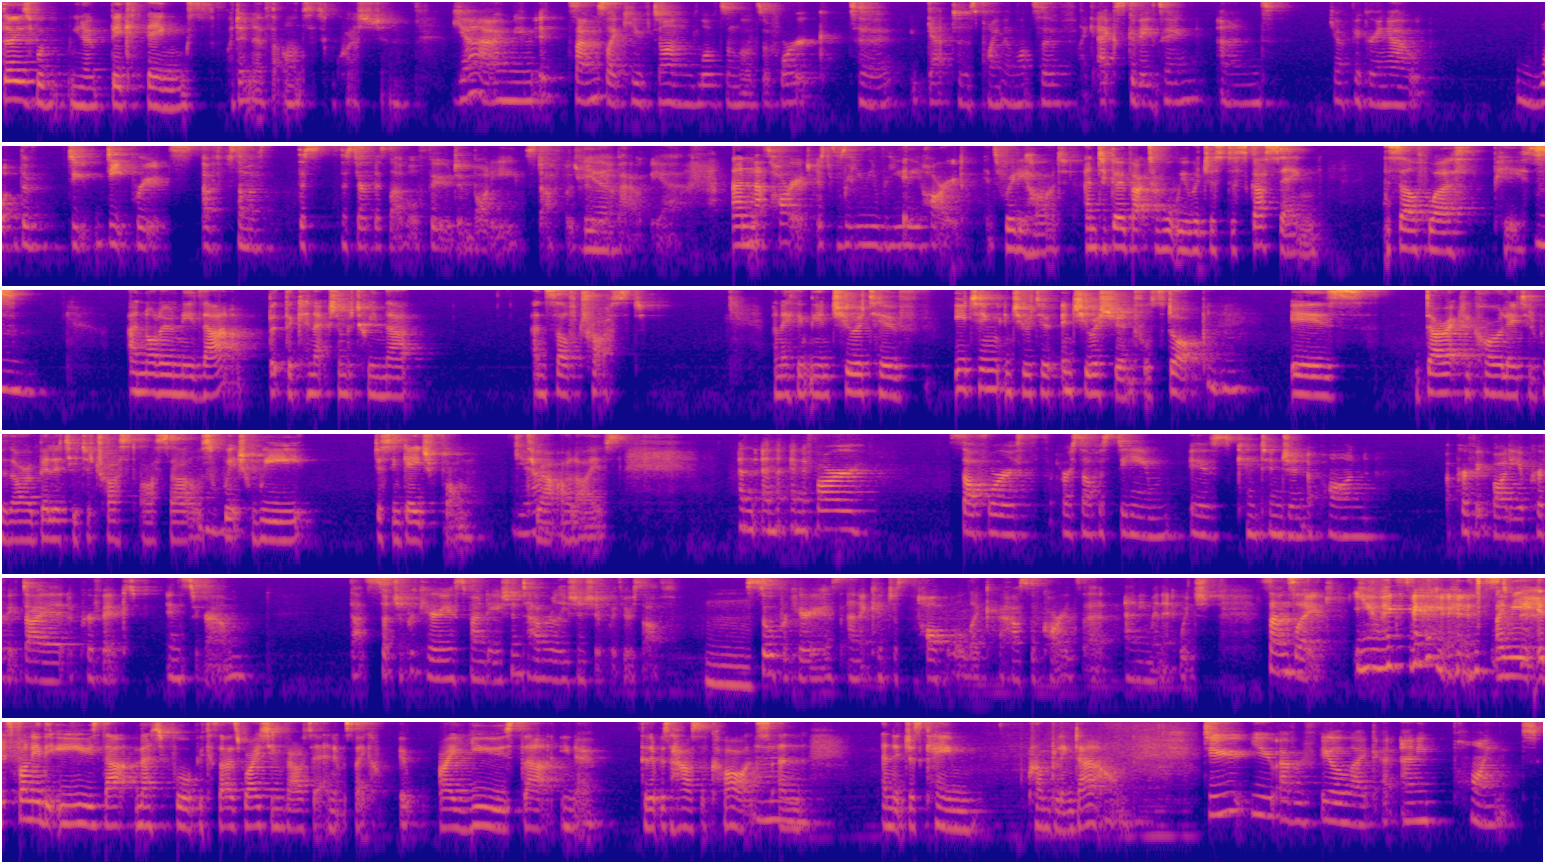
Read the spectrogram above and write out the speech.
those were, you know, big things. I don't know if that answers your question. Yeah, I mean, it sounds like you've done loads and loads of work to get to this point and lots of like excavating and yeah, figuring out what the deep, deep roots of some of this the surface level food and body stuff was really yeah. about. Yeah. And, and, that's hard. It's really, really it, hard. It's really hard. And to go back to what we were just discussing, the self worth piece. Mm. And not only that, but the connection between that and self trust. And I think the intuitive eating, intuitive intuition, full stop, mm-hmm. is directly correlated with our ability to trust ourselves, mm-hmm. which we disengage from yeah. throughout our lives. And and and if our self-worth or self-esteem is contingent upon a perfect body, a perfect diet, a perfect Instagram, that's such a precarious foundation to have a relationship with yourself. Mm. So precarious, and it could just topple like a house of cards at any minute, which sounds like you've experienced. I mean, it's funny that you use that metaphor because I was writing about it and it was like, it, I used that, you know, that it was a house of cards mm. and and it just came crumbling down. Do you ever feel like at any point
